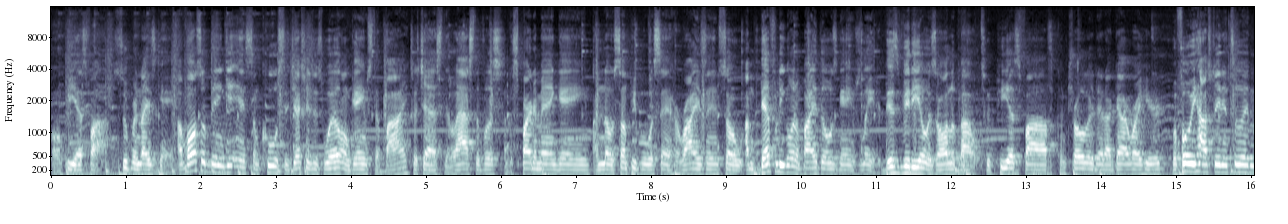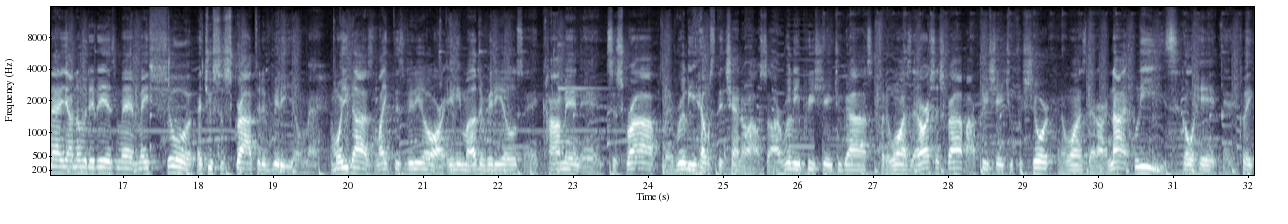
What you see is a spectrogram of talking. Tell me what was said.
on PS5. Super nice game. I've also been getting some cool suggestions as well on games to buy, such as The Last of Us, the Spider-Man game. I know some people were saying Horizon, so I'm definitely gonna buy those games later. This video is all about the PS5 controller that I got right here. Before we hop straight into it, man, y'all know what it is, man. Make sure that you subscribe to the video, man. The more you guys like this video or any of my other videos and comment and subscribe, it really helps the channel out. So I really appreciate you guys. For the ones that are subscribed, I appreciate you for sure. And the ones that are not, please go ahead and click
